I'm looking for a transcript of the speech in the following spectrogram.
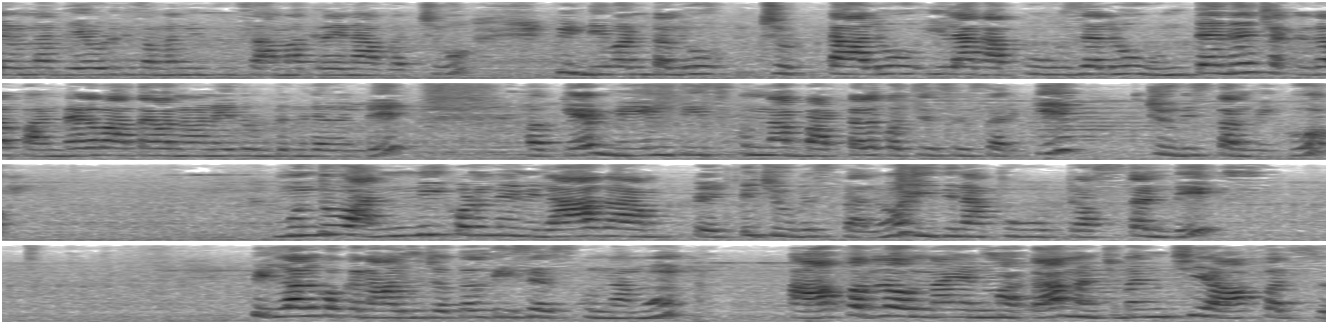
ఏమన్నా దేవుడికి సంబంధించిన సామాగ్రి అయినా అవ్వచ్చు. పిండి వంటలు చుట్టాలు ఇలాగ పూజలు ఉంటేనే చక్కగా పండగ వాతావరణం అనేది ఉంటుంది కదండి. ఓకే మేము తీసుకున్న బట్టలకు వచ్చేసేసరికి చూపిస్తాను మీకు. ముందు అన్నీ కూడా నేను ఇలాగా పెట్టి చూపిస్తాను. ఇది నాకు డ్రెస్ అండి. పిల్లలకు ఒక నాలుగు జతలు తీసేసుకున్నాము. ఆఫర్లో ఉన్నాయన్నమాట. మంచి మంచి ఆఫర్స్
